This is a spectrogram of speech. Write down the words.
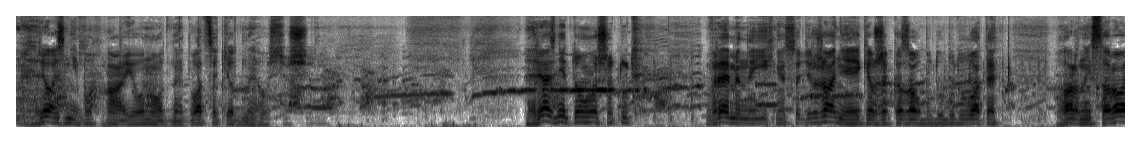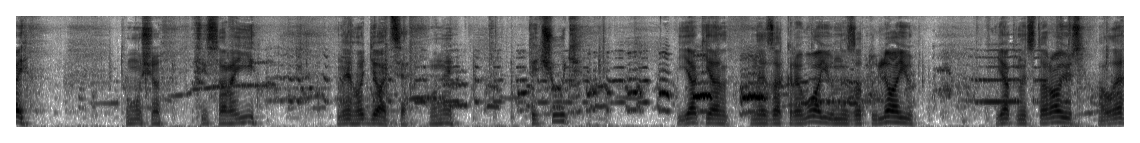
Грязні, бо. А, і воно одне, 21 ось ще. Грязні, тому що тут временне їхнє содержання, як я вже казав, буду будувати гарний сарай, тому що ці сараї не годяться. Вони течуть. Як я не закриваю, не затуляю, як не стараюсь, але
